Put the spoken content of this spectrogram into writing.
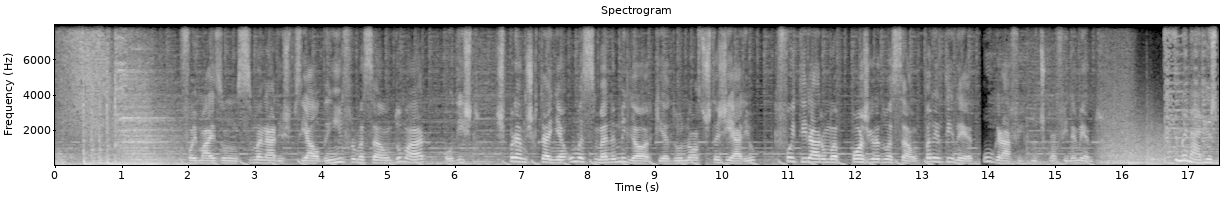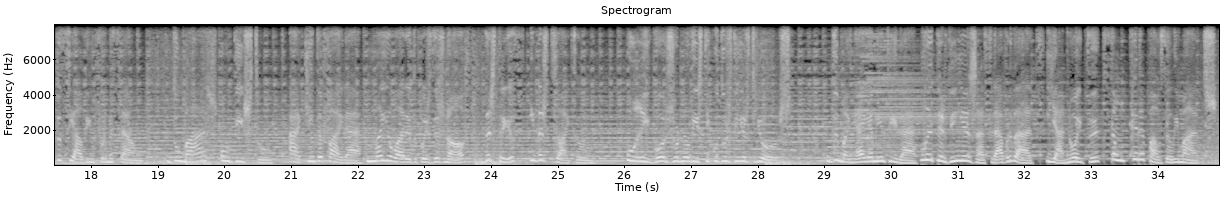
Foi mais um semanário especial de informação do mar ou disto Esperamos que tenha uma semana melhor que a do nosso estagiário, que foi tirar uma pós-graduação para entender o gráfico do desconfinamento. Semanário Especial de Informação. Do mar ou disto. À quinta-feira, meia hora depois das nove, das treze e das dezoito. O rigor jornalístico dos dias de hoje. De manhã é mentira, pela tardinha já será verdade e à noite são carapaus alimados.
